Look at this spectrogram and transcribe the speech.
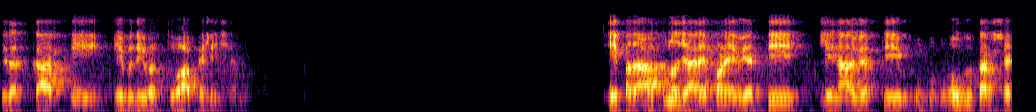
તિરસ્કારથી એ બધી વસ્તુ આપેલી છે. એ પદાર્થનો જ્યારે પણ એ વ્યક્તિ, લેનાર વ્યક્તિ ઉપભોગ કરશે,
